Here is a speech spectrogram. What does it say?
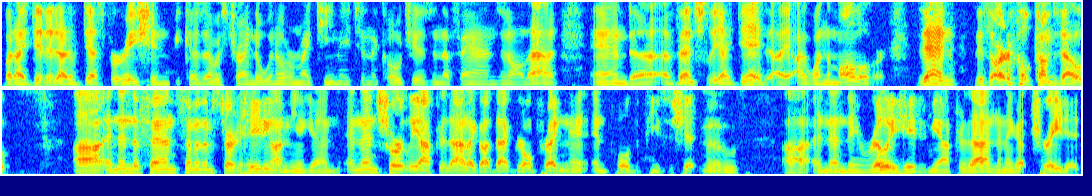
But I did it out of desperation because I was trying to win over my teammates and the coaches and the fans and all that. And uh, eventually I did. I, I won them all over. Then this article comes out. Uh, and then the fans, some of them started hating on me again. And then shortly after that, I got that girl pregnant and pulled the piece of shit move. Uh, and then they really hated me after that, and then I got traded.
